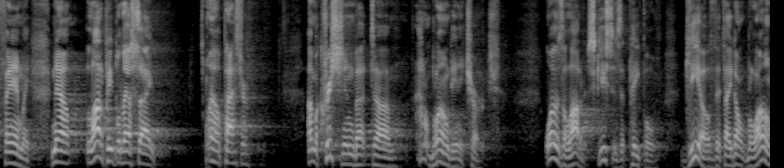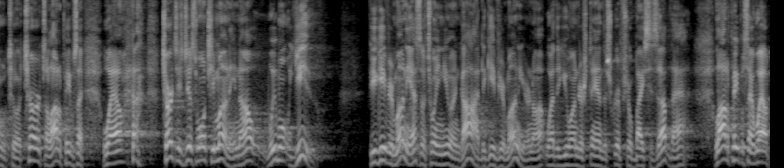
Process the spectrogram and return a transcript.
family. Now, a lot of people, they'll say, Well, Pastor, I'm a Christian, but um, I don't belong to any church. Well, there's a lot of excuses that people give that they don't belong to a church. A lot of people say, Well, churches just want your money. No, we want you. You give your money, that's between you and God to give your money or not, whether you understand the scriptural basis of that. A lot of people say, well,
